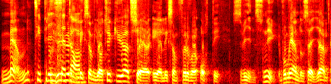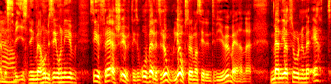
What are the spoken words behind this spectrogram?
Men Till priset hur, av- Liksom, jag tycker ju att Cher är liksom, för att vara 80, svinsnygg. får man ju ändå säga. Eller Ja. svinsnygg, men hon, ser, hon är ju, ser ju fräsch ut liksom, och väldigt rolig också när man ser intervjuer med henne. Men jag tror nummer ett,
